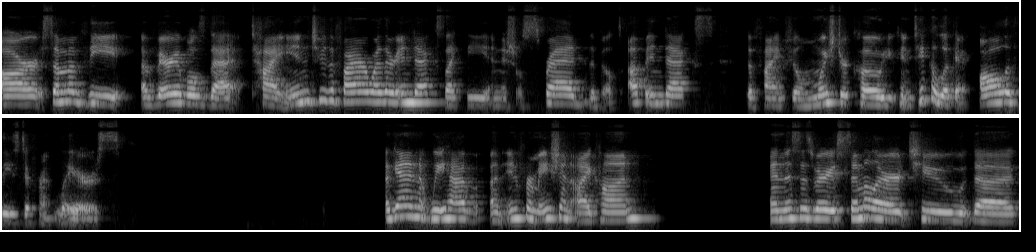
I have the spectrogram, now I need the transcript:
are some of the uh, variables that tie into the fire weather index, like the initial spread, the built up index, the fine fuel moisture code. You can take a look at all of these different layers. Again, we have an information icon, and this is very similar to the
